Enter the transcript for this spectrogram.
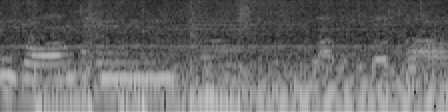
Asa kung inyong kuan kuan jong katong Oo.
